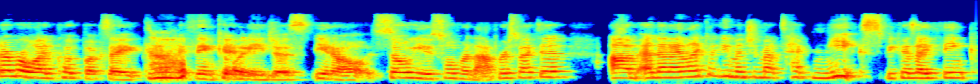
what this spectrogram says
number one, cookbooks I, I think can be just, you know, so useful from that perspective. Um, and then I like what you mentioned about techniques because I think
